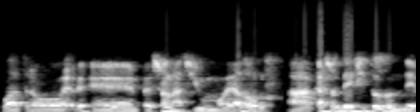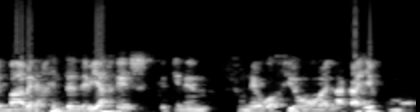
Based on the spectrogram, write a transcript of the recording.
cuatro eh, personas y un moderador, a casos de éxito donde va a haber agentes de viajes que tienen su negocio en la calle como,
